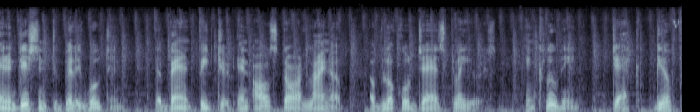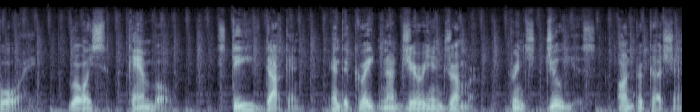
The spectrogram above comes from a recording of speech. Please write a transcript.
In addition to Billy Wooten, the band featured an all star lineup of local jazz players, including Jack Guilfoyle, Royce Campbell, Steve Dokken, and the great Nigerian drummer Prince Julius on percussion.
